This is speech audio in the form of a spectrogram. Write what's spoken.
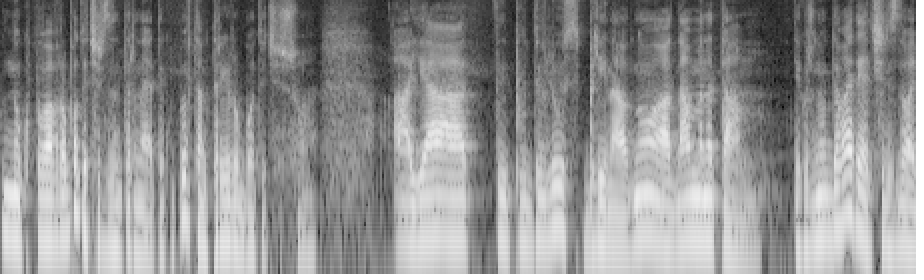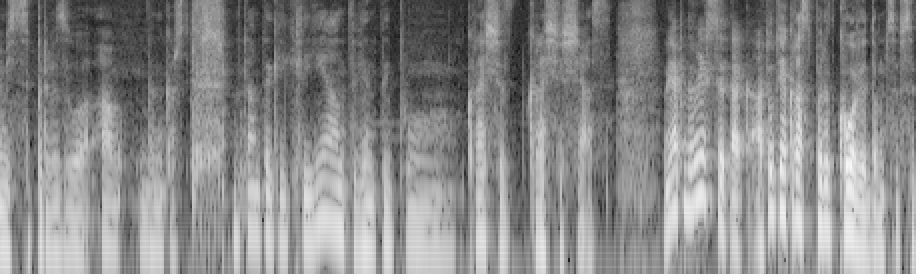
ну, купував роботи через інтернет і купив там три роботи чи що. А я, типу, дивлюсь, блін, а одну, а одна в мене там. Я кажу, ну давайте я через два місяці привезу. А вони кажуть, ну там такий клієнт, він, типу, краще, краще щас. Ну я подивився так, а тут якраз перед ковідом це все.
